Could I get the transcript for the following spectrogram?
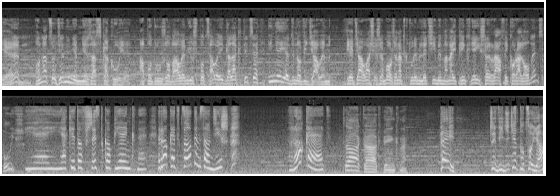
Wiem, ona codziennie mnie zaskakuje, a podróżowałem już po całej galaktyce i niejedno widziałem. Wiedziałaś, że morze, nad którym lecimy, ma najpiękniejsze rafy koralowe? Spójrz. Jej, jakie to wszystko piękne. Rocket, co o tym sądzisz? Rocket! Tak, tak, piękne. Hej, czy widzicie to, co ja?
